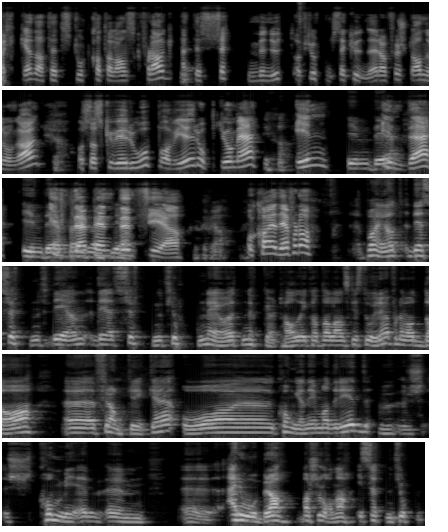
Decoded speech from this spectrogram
arket da, til et stort katalansk flagg etter 17 minutter og 14 sekunder av første og andre omgang. Og så skulle vi rope, og vi ropte jo med, in, in de, in the independencia. Og hva er det for noe? Poenget er at det 1714 er jo et nøkkeltall i katalansk historie. For det var da eh, Frankrike og eh, kongen i Madrid kom i, eh, eh, erobra Barcelona i 1714.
